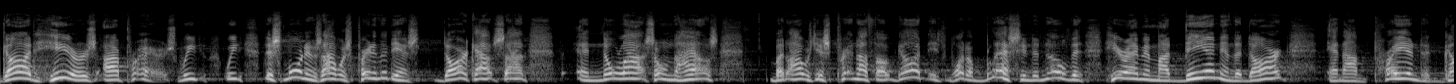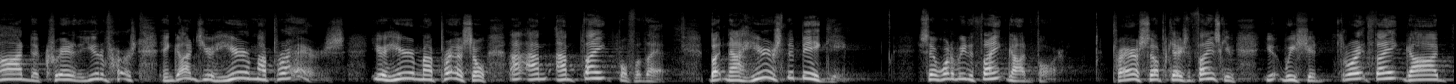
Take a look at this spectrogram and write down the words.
God hears our prayers. We, we, this morning, as I was praying in the den, dark outside and no lights on the house, but I was just praying. I thought, God, it's, what a blessing to know that here I am in my den in the dark, and I'm praying to God, the creator of the universe. And God, you're hearing my prayers. You're hearing my prayers. So I, I'm, I'm thankful for that. But now here's the biggie. Say, what are we to thank God for? Prayer, supplication, thanksgiving. We should thank God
